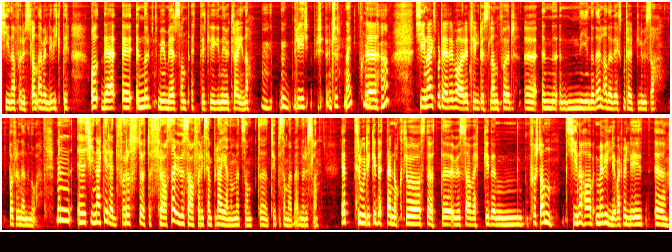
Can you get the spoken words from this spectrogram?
Kina for Russland er veldig viktig. Og det er eh, enormt mye mer sant etter krigen i Ukraina. Mm. Bryr Unnskyld, nei? Kom igjen. Eh, Kina eksporterer varer til Russland for en niendedel av det de eksporterer til USA. Bare for å nevne noe. Men Kina er ikke redd for å støte fra seg USA eksempel, gjennom et sånt type samarbeid med Russland? Jeg tror ikke dette er nok til å støte USA vekk i den forstand. Kina har med vilje vært veldig eh,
